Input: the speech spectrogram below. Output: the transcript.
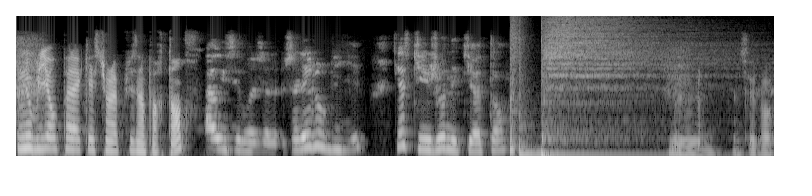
n'oublions pas la question la plus importante. Ah oui, c'est vrai, j'allais- l'oublier. Qu'est-ce qui est jaune et qui attend? Je, je ne sais pas.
